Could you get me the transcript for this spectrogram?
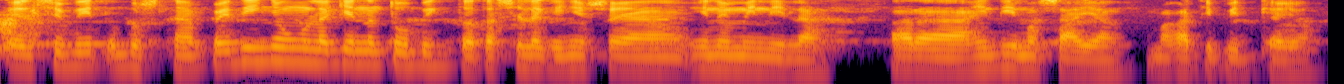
LCV ubos na. Pwede nyo lagyan ng tubig to tapos ilagay nyo sa inumin nila para hindi masayang, makatipid kayo.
